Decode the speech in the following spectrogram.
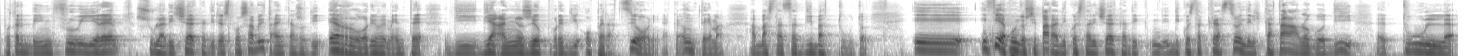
potrebbe influire sulla ricerca di responsabilità in caso di errori ovviamente di diagnosi oppure di operazioni. Ecco, è un tema abbastanza dibattuto. E infine appunto si parla di questa ricerca, di, di questa creazione del catalogo di eh, tool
